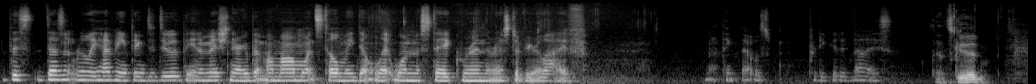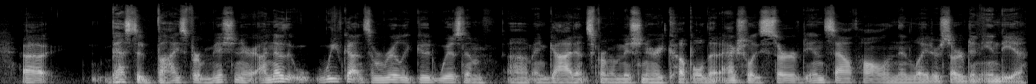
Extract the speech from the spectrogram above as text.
This doesn't really have anything to do with being a missionary, but my mom once told me, "Don't let one mistake ruin the rest of your life." I think that was pretty good advice. That's good. Uh, best advice for missionary. I know that we've gotten some really good wisdom um, and guidance from a missionary couple that actually served in Southall and then later served in India.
